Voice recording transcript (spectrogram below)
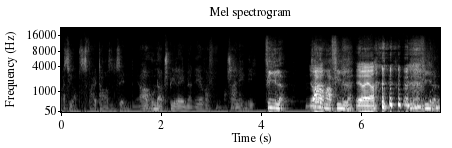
weiß ich, ob es 2000 sind. Ja, 100 Spiele in der Nähe, wa- wahrscheinlich nicht. Viele. Ja, Sagen wir mal viele. Ja, ja. Viele.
